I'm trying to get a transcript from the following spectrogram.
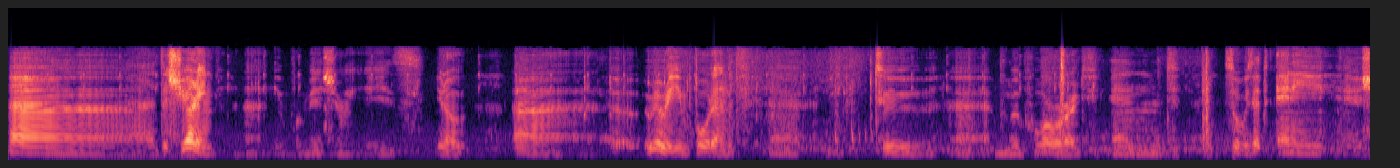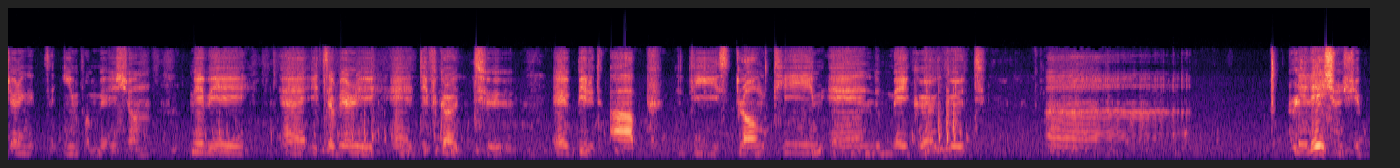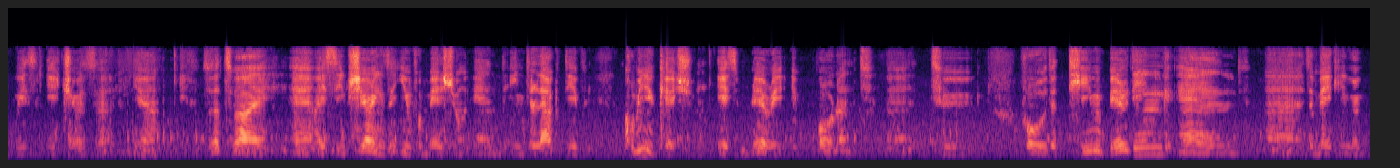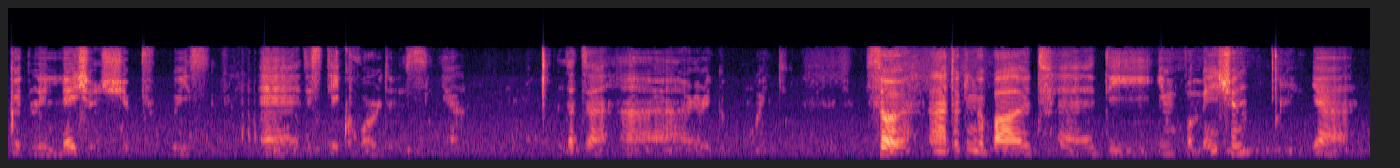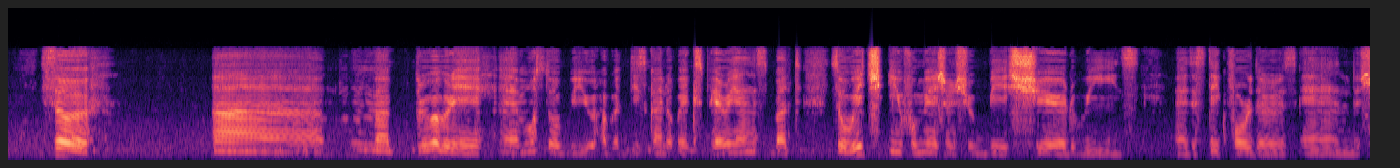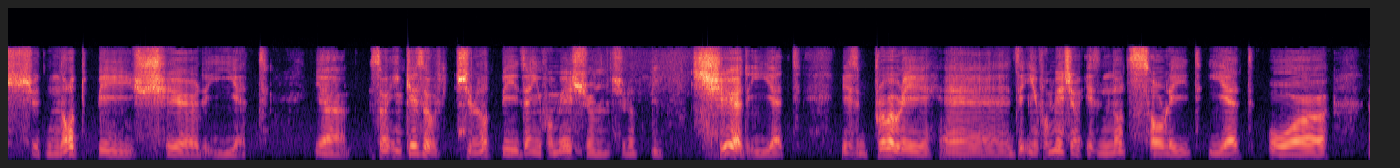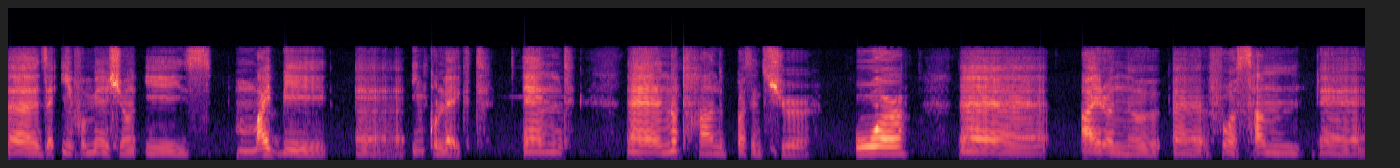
the sharing information is, you know, really important to move forward. And so, without any uh, sharing information, maybe uh, it's a very uh, difficult to uh, build up the strong team and make a good relationship with each other. Yeah, so that's why uh, I think sharing the information and interactive communication is very important uh, to for the team building and uh, the making a good relationship with uh, the stakeholders. Yeah, that's a uh, really good point. So, uh, talking about uh, the information, yeah. So, uh, mm, probably most of you have this kind of experience, but so which information should be shared with the stakeholders and should not be shared yet? Yeah. So in case of should not be, the information should not be shared yet. Is probably uh, the information is not solid yet, or uh, the information is might be uh, incorrect and uh, not hundred percent sure, or uh, I don't know uh, for some uh,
